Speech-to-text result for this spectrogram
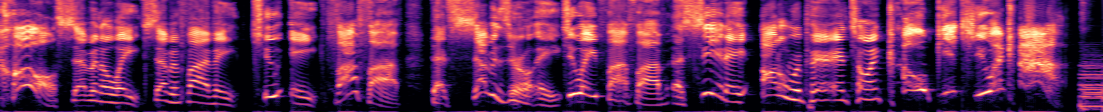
Call 708-758-2855. That's 708-2855. That's CNA Auto Repair and Towing. Go get you a car.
